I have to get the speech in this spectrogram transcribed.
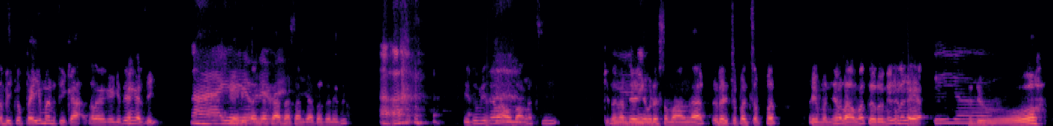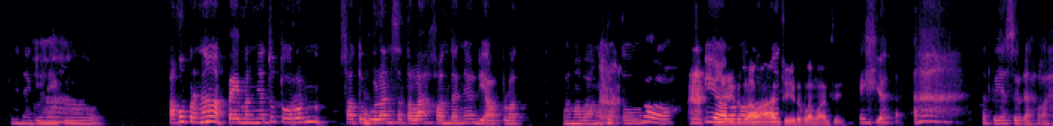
lebih ke payment sih kak kalau kayak gitu ya nggak sih Nah, iya yang iya ditanya ke atasan ke atasan itu ah. itu biasanya lama banget sih kita Iya, ngerjainnya nek- udah semangat udah cepet-cepet paymentnya lama turunnya kan kayak Iya, aduh nego-nego. Aku pernah paymentnya tuh turun satu bulan setelah kontennya diupload. Lama banget itu. Oh, iya iya itu lama kelamaan banget. sih itu kelamaan sih Iya. Tapi ya sudah lah.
